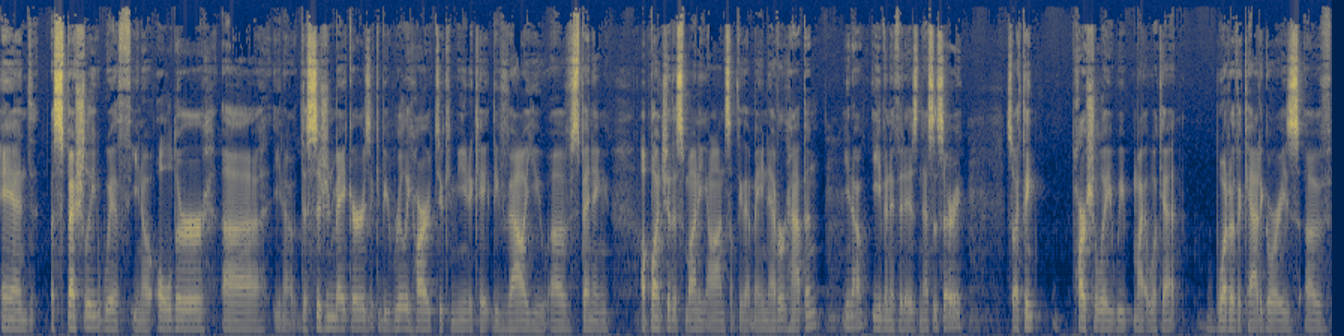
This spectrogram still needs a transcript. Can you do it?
And especially with you know older uh, you know decision makers it can be really hard to communicate the value of spending a bunch of this money on something that may never happen you know even if it is necessary. So i think partially we might look at what are the categories of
